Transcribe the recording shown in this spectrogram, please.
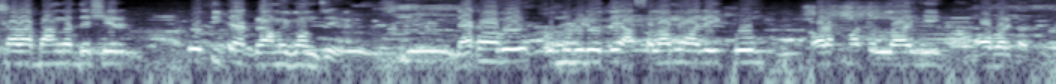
সারা বাংলাদেশের প্রতিটা গ্রামে গঞ্জে দেখা হবে অন্য ভিডিওতে। আসসালামু আলাইকুম রাহমাতুল্লাহি বারাকাতুহু।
